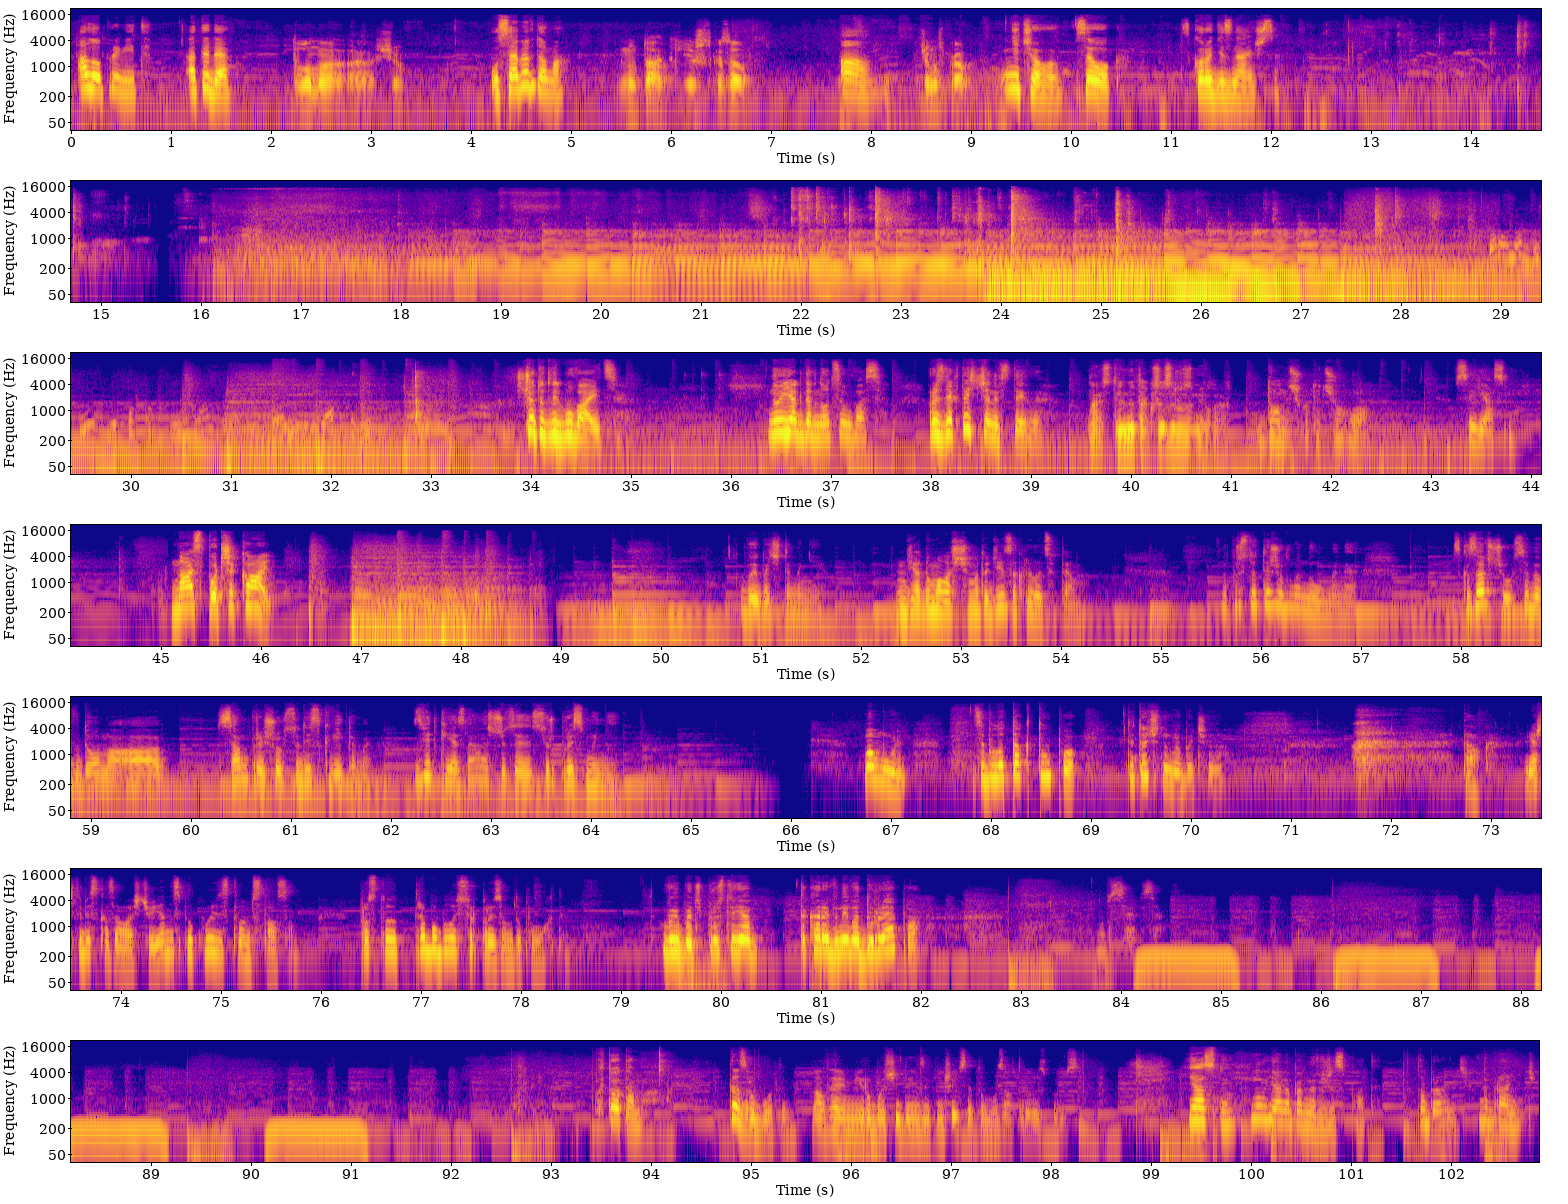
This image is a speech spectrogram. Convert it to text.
Алло, привіт. А ти де? Дома, а що? У себе вдома? Ну так, я ж сказав, А, в чому справа? нічого, все ок. Скоро дізнаєшся. Що тут відбувається? Ну і як давно це у вас? Роздягтись ще не встигли? Настя, ти не так все зрозуміла. Донечко, то чого? Все ясно. Насть, почекай! Вибачте мені. Я думала, що ми тоді закрили цю тему. Ну просто ти ж обманув мене. Сказав, що у себе вдома, а сам прийшов сюди з квітами. Звідки я знала, що це сюрприз мені? Мамуль, це було так тупо. Ти точно вибачила? Так, я ж тобі сказала, що я не спілкуюся з твоїм Стасом. Просто треба було сюрпризом допомогти. Вибач, просто я така ревнива дурепа. Ну, все, все. Хто там? Та з роботи. Але мій робочий день закінчився, тому завтра розберуся. Ясно. Ну, я напевно вже спати. Добраніч. Добраніч.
